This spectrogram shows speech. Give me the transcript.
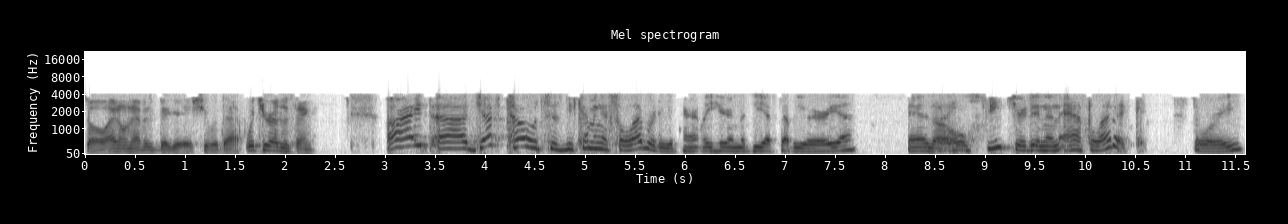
So I don't have as big an issue with that. What's your other thing? All right. Uh, Jeff Totes is becoming a celebrity apparently here in the DFW area, as uh, he's featured in an athletic story,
